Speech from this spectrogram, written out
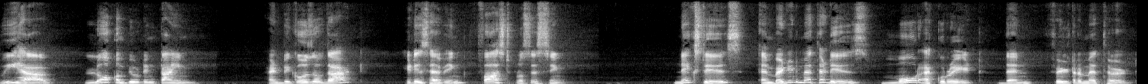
we have low computing time and because of that it is having fast processing. Next is embedded method is more accurate than filter method.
